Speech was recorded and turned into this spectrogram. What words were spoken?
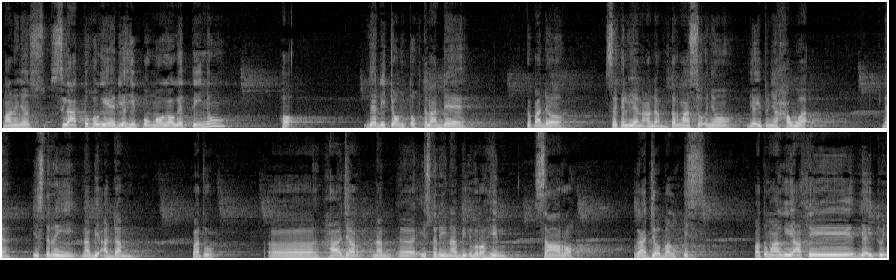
Maknanya seratus orang dia hipung orang-orang tino hak jadi contoh teladan kepada sekalian alam termasuknya iaitu Hawa nah isteri Nabi Adam. Lepas tu uh, Hajar Nabi, uh, isteri Nabi Ibrahim Sarah Raja Balqis. Lepas tu mari akhir iaitu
